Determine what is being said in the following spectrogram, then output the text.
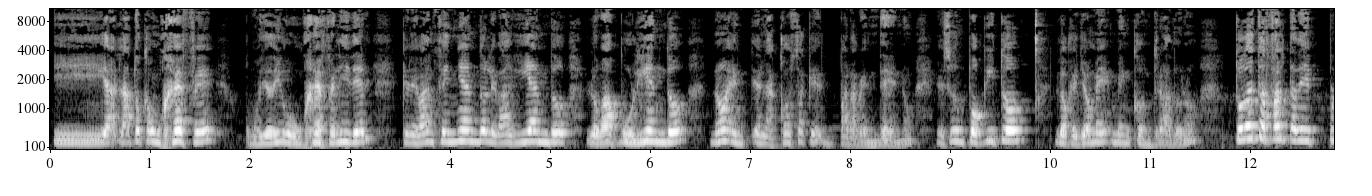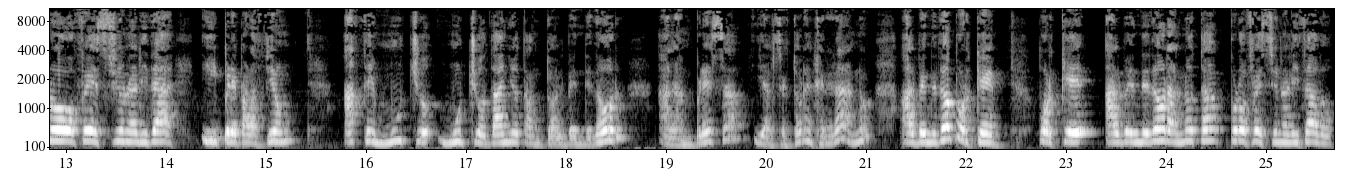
y la toca un jefe, como yo digo, un jefe líder que le va enseñando, le va guiando, lo va puliendo, ¿no? En, las cosas que para vender, ¿no? Eso es un poquito lo que yo me he encontrado, ¿no? Toda esta falta de profesionalidad y preparación hace mucho, mucho daño tanto al vendedor, a la empresa y al sector en general, ¿no? Al vendedor, ¿por qué? Porque al vendedor, al no estar profesionalizado,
